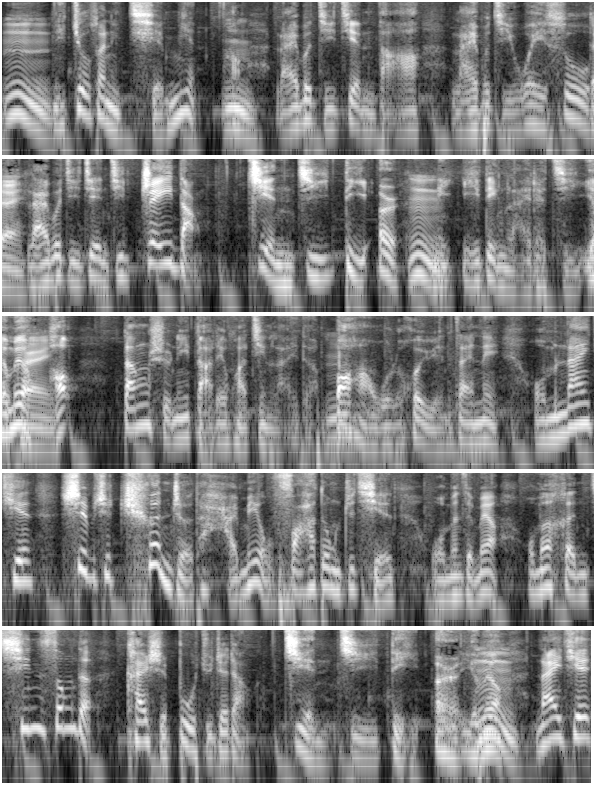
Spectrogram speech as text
嗯，你就算你前面啊、嗯、来不及建达，来不及位数，对，来不及建机 J 档，建机第二，嗯，你一定来得及，有没有好。当时你打电话进来的，包含我的会员在内，嗯、我们那一天是不是趁着它还没有发动之前，我们怎么样？我们很轻松的开始布局这档剑机第二，有没有？嗯、那一天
